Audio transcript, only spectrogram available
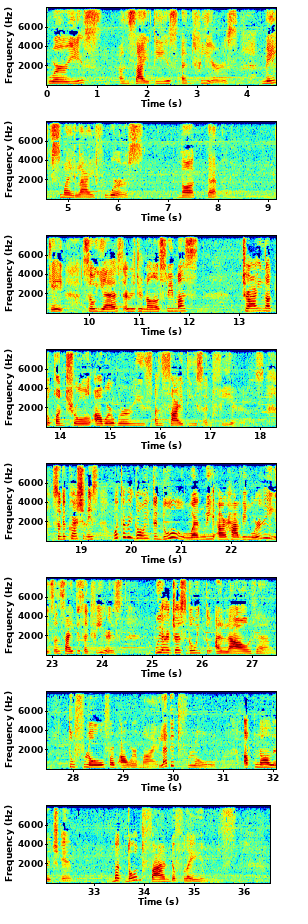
worries, anxieties, and fears makes my life worse, not better. Okay, so yes, originals, we must try not to control our worries, anxieties, and fears. So the question is, what are we going to do when we are having worries, anxieties, and fears? We are just going to allow them to flow from our mind. Let it flow. Acknowledge it. But don't fan the flames.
